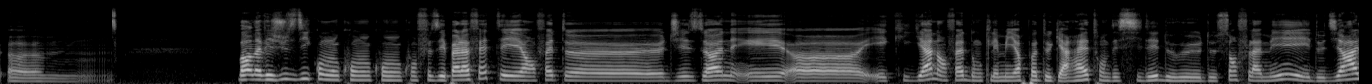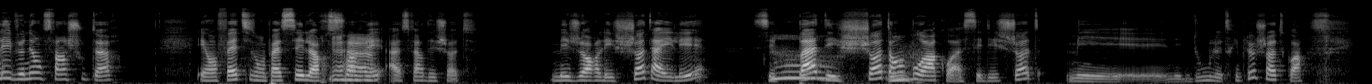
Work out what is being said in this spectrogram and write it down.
Bah, on avait juste dit qu'on qu'on faisait pas la fête et en fait euh, Jason et, euh, et Keegan en fait donc les meilleurs potes de Garrett ont décidé de, de s'enflammer et de dire allez venez on se fait un shooter. Et en fait ils ont passé leur soirée à se faire des shots. Mais genre les shots à LA c'est pas des shots en bois quoi. C'est des shots mais les doubles triple shots quoi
